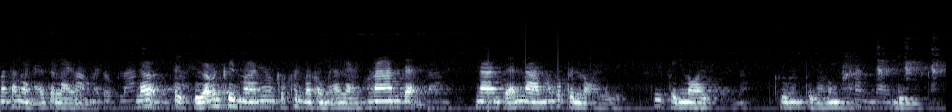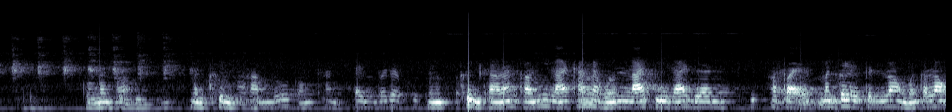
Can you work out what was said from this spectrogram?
มาตั้งแต่ไหนแต่ไรถ้าไม่ลบล้างแล้วไอ้เสือมันขึ้นมานี่มันก็ขึ้นมาตรงไหนอะไรนานแต่นานแสนนานมันก็เป็นรอยที่เป็นรอยคือมันเป็นอย่างนี้นะท่านได้ดิน ตรงนั้นเป็นดินมันขึ้นมาความรู้ของท่านเต็มไปด้วยพุทธมันขึ้นคราวนั้นคราวนี้หลายครั้งหลายหนหลายปีหลายเดือนเข้าไป มันก็เลยเป็นร่องเหมือนกับร่อง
